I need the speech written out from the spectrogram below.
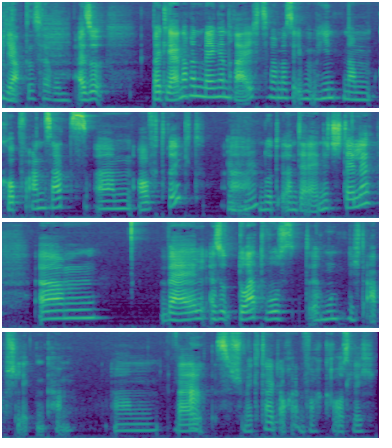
trägt ja. das herum. Also bei kleineren Mengen reicht es, wenn man es eben hinten am Kopfansatz ähm, aufträgt, äh, mhm. äh, nur an der einen Stelle, ähm, weil, also dort, wo es der Hund nicht abschlecken kann, ähm, weil ah. es schmeckt halt auch einfach grauslich.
